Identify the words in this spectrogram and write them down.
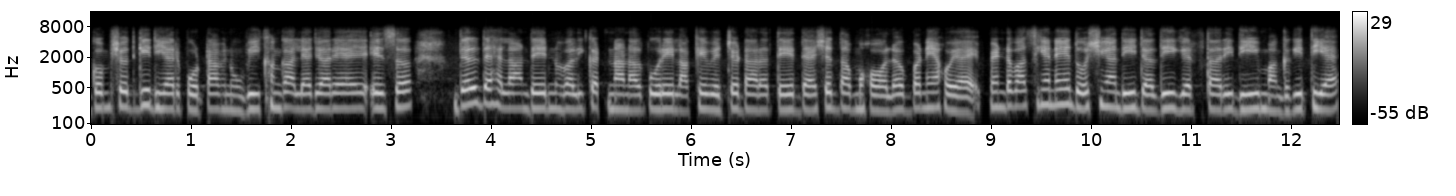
ਗੁੰਮਸ਼ੁਦਗੀ ਦੀਆਂ ਰਿਪੋਰਟਾਂ ਨੂੰ ਵੀ ਖੰਗਾਲਿਆ ਜਾ ਰਿਹਾ ਹੈ। ਇਸ ਦਿਲ ਦਹਿਲਾਣ ਦੇਣ ਵਾਲੀ ਘਟਨਾ ਨਾਲ ਪੂਰੇ ਇਲਾਕੇ ਵਿੱਚ ਡਰ ਅਤੇ ਦਹਿਸ਼ਤ ਦਾ ਮਾਹੌਲ ਬਣਿਆ ਹੋਇਆ ਹੈ। ਪਿੰਡ ਵਾਸੀਆਂ ਨੇ ਦੋਸ਼ੀਆਂ ਦੀ ਜਲਦੀ ਗ੍ਰਿਫਤਾਰੀ ਦੀ ਮੰਗ ਕੀਤੀ ਹੈ।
